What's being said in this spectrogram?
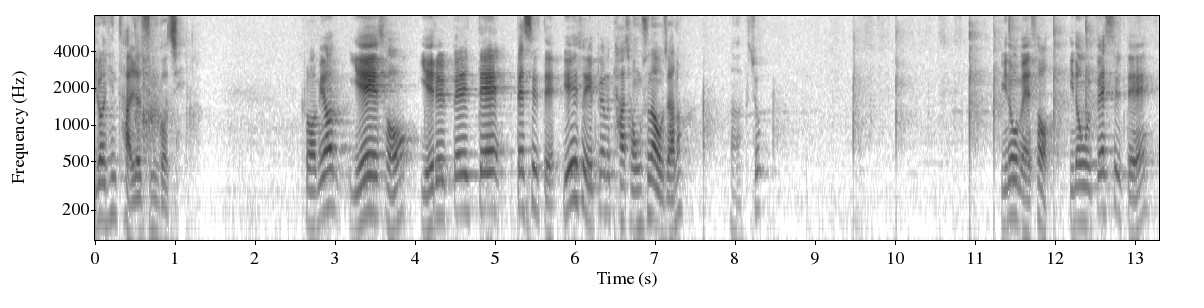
이런 힌트 알려주는 거지. 그러면 얘에서 얘를 뺄 때, 뺐을 때, 얘에서 얘 빼면 다 정수 나오잖아? 아, 그죠? 이놈에서 이놈을 뺐을 때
